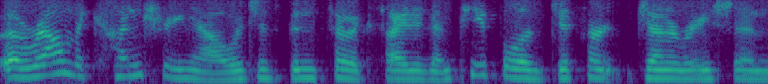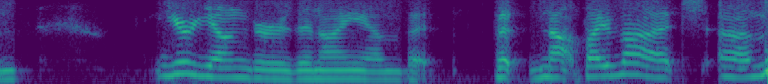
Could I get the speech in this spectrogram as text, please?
around the country now, which has been so excited, and people of different generations. You're younger than I am, but but not by much. Um,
